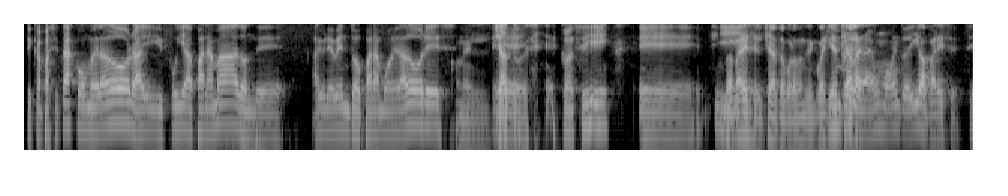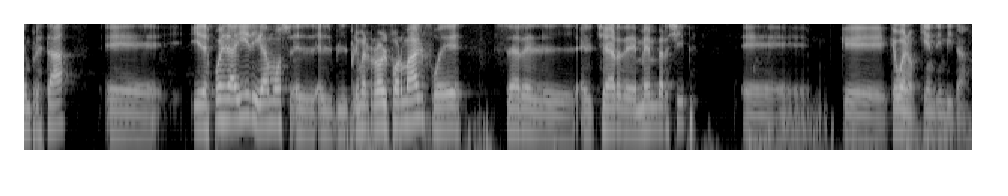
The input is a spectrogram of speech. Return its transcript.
te capacitas como moderador. Ahí fui a Panamá, donde hay un evento para moderadores. Con el chato Eh, ese. Con sí. eh, Siempre y aparece el chato, por donde en cualquier Siempre. charla en algún momento de ello aparece. Siempre está. eh, y después de ahí, digamos, el, el- el primer rol formal fue ser el, el chair de membership. eh, que, que bueno, ¿Quién te invita?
